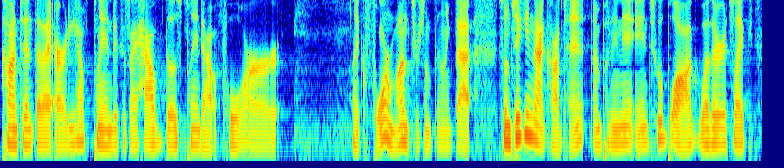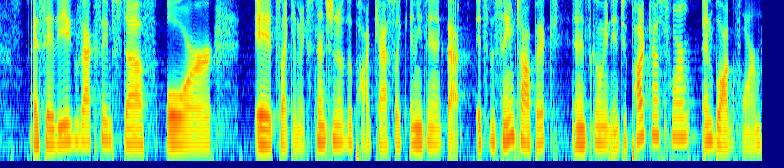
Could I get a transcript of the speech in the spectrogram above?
content that I already have planned because I have those planned out for like four months or something like that. So I'm taking that content, I'm putting it into a blog, whether it's like I say the exact same stuff or it's like an extension of the podcast, like anything like that. It's the same topic and it's going into podcast form and blog form.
